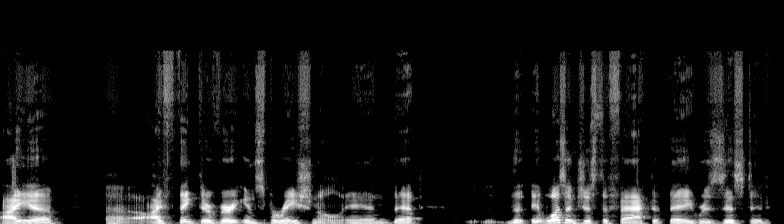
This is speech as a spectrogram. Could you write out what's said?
I uh, uh, I think they're very inspirational, and that the, it wasn't just the fact that they resisted,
